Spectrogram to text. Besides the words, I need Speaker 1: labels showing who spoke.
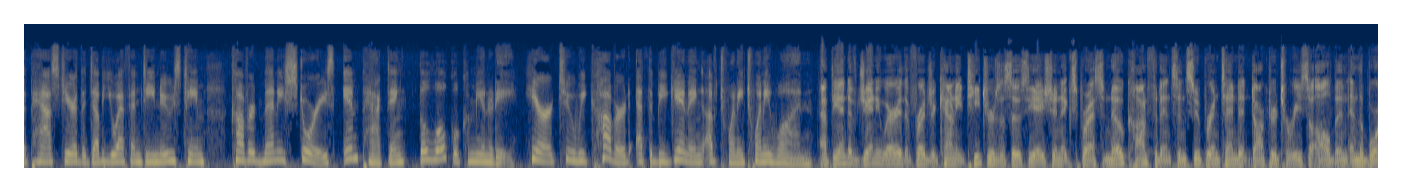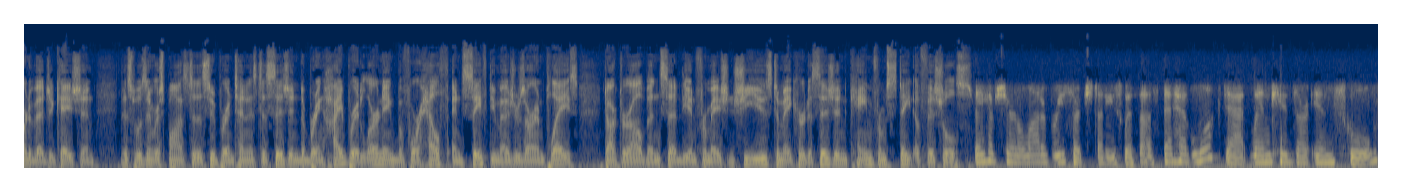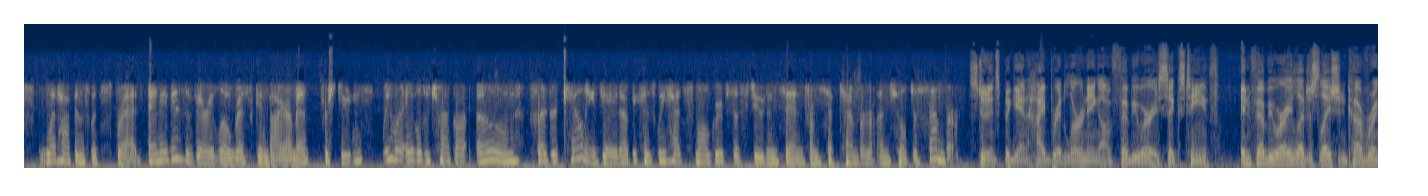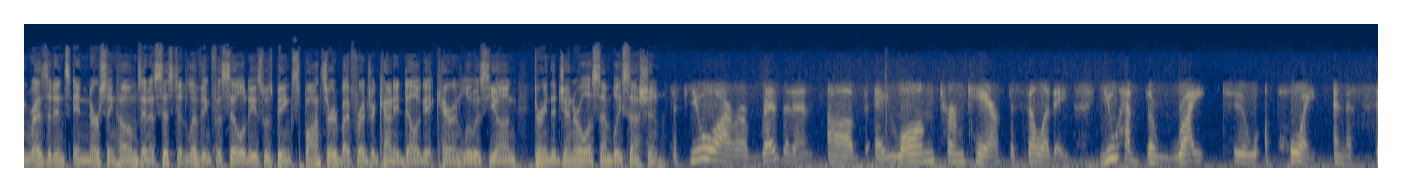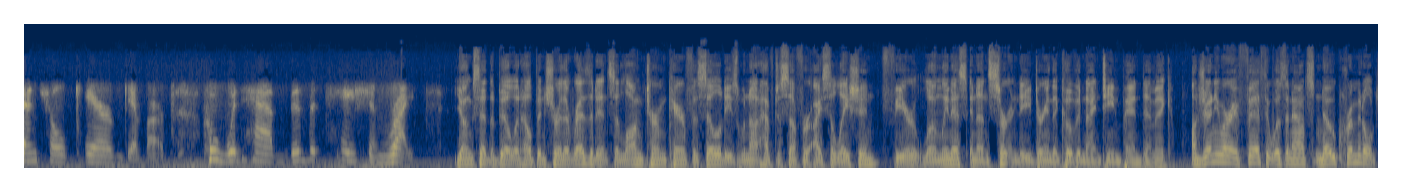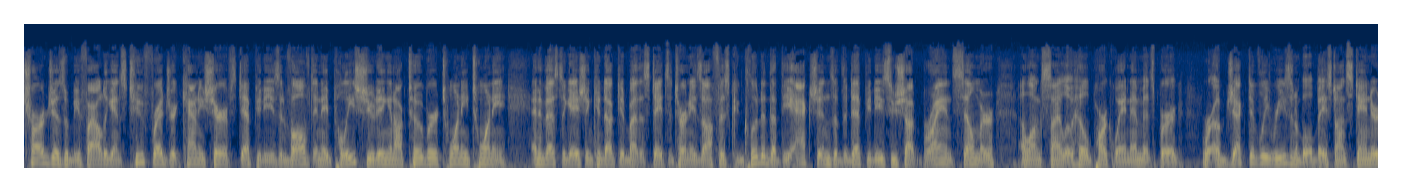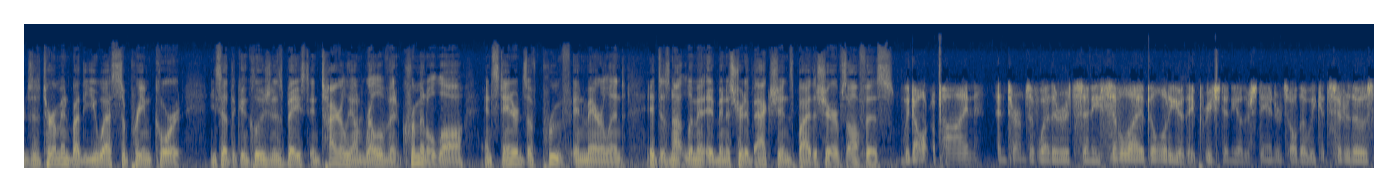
Speaker 1: The past year, the WFMD news team covered many stories impacting the local community. Here are two we covered at the beginning of 2021.
Speaker 2: At the end of January, the Frederick County Teachers Association expressed no confidence in Superintendent Dr. Theresa Alban and the Board of Education. This was in response to the superintendent's decision to bring hybrid learning before health and safety measures are in place. Dr. Albin said the information she used to make her decision came from state officials.
Speaker 3: They have shared a lot of research studies with us that have looked at when kids are in schools, what happens with spread. And it is a very low risk environment for students. We were able to track our own Frederick County data because we had small groups of students in from September until December.
Speaker 2: Students began hybrid learning on February 16th. In February, legislation covering residents in nursing homes and assisted living facilities was being sponsored by Frederick County Delegate Karen Lewis Young during the General Assembly session.
Speaker 4: If you are a resident of a long term care facility, you have the right to appoint an essential caregiver who would have visitation rights
Speaker 2: Young said the bill would help ensure that residents in long term care facilities would not have to suffer isolation, fear, loneliness, and uncertainty during the COVID 19 pandemic. On January 5th, it was announced no criminal charges would be filed against two Frederick County Sheriff's deputies involved in a police shooting in October 2020. An investigation conducted by the state's attorney's office concluded that the actions of the deputies who shot Brian Selmer along Silo Hill Parkway in Emmitsburg were objectively reasonable based on standards determined by the U.S. Supreme Court. He said the conclusion is based entirely on relevant criminal law and standards of proof in Maryland. It does not limit administrative actions by the sheriff's office.
Speaker 5: We don't opine in terms of whether it's any civil liability or they breached any other standards, although we consider those.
